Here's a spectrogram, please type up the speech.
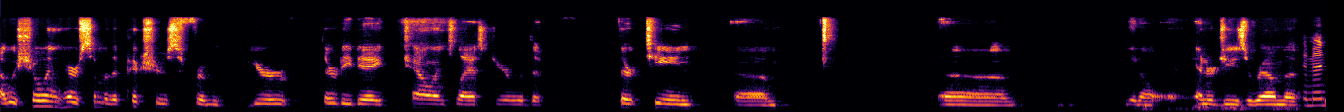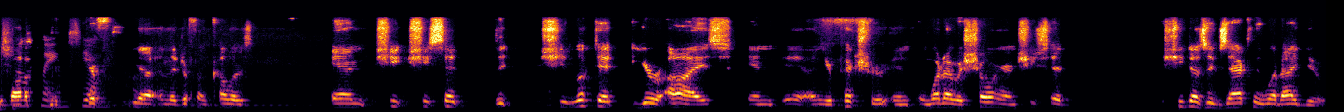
I was showing her some of the pictures from your 30-day challenge last year with the 13, um, uh, you know, energies around the the dimensional body planes yeah Yeah, and the different colors. And she, she said that she looked at your eyes and, and your picture and, and what I was showing her, and she said, she does exactly what I do.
